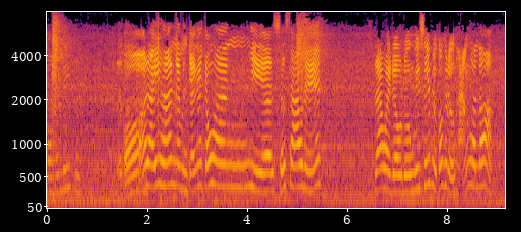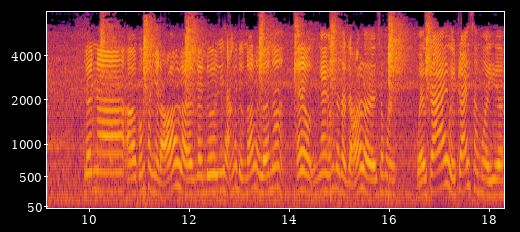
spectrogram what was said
con không biết nữa. Ờ ở đây hả? Nay mình chạy ngay chỗ à, gì à, sở sao nè. Ra ngoài đường đường Vi ship rồi có cái đường thẳng lên đó. Lên à, ờ, cổng xanh nhà đỏ là, là đưa đi thẳng cái đường đó là lên á. Ngay cổng xanh nhà đỏ là xong rồi quẹo trái, quẹo trái xong rồi à,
